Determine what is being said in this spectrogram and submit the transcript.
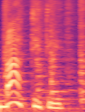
Battiti!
